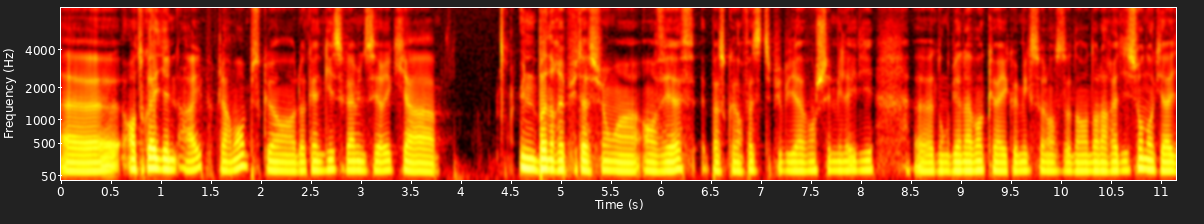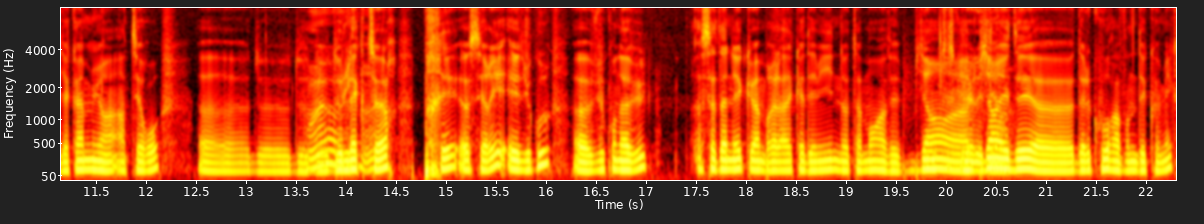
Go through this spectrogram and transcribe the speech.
Euh, en tout cas, il y a une hype, clairement, puisque Lock and Key, c'est quand même une série qui a une bonne réputation euh, en VF, parce qu'en fait, c'était publié avant chez Milady, euh, donc bien avant que iComics se lance dans, dans la réédition. Donc il y, a- il y a quand même eu un, un terreau euh, de, de- de- Ouais, de ouais, lecteurs pré-série. Et du coup, euh, vu qu'on a vu cette année que Umbrella Academy notamment avait bien, euh, bien aidé euh, Delcourt à vendre des comics,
